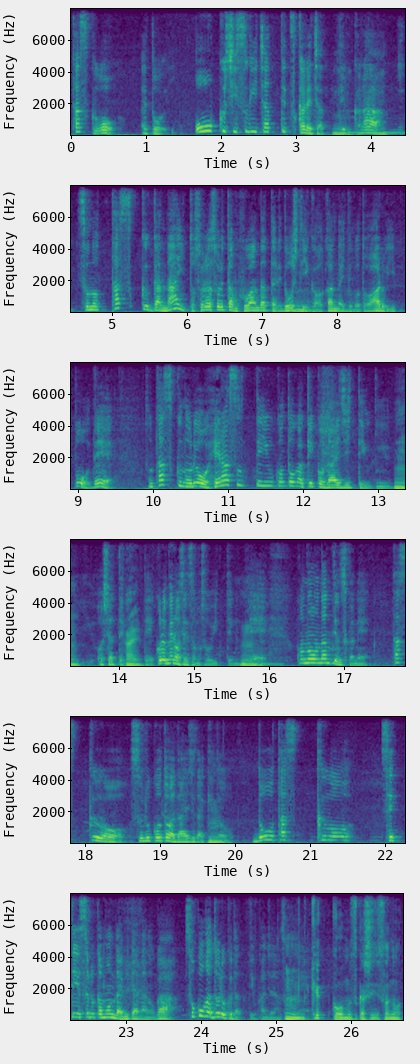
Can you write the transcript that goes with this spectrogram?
タスクをえっと多くしすぎちゃって疲れちゃってるから、いそのタスクがないとそれはそれ多分不安だったりどうしていいか分かんないってことはある一方で、そのタスクの量を減らすっていうことが結構大事っていうふうにうん。おっしゃってるんで、これメロン先生もそう言ってるんで、このなんていうんですかねタスクをすることは大事だけど、どうタスクを設定するか問題みたいなのが、そこが努力だっていう感じなんですかね。うん、結構難しい。その、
